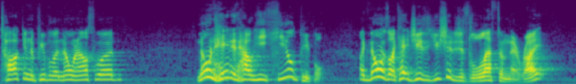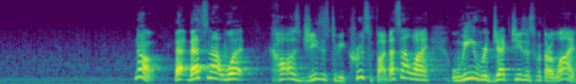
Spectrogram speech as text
talking to people that no one else would. No one hated how he healed people. Like, no one's like, hey, Jesus, you should have just left them there, right? No, that, that's not what caused Jesus to be crucified. That's not why we reject Jesus with our life.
